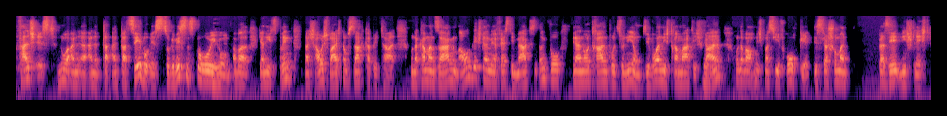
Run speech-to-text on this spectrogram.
falsch ist, nur ein, eine, ein Placebo ist zur Gewissensberuhigung, mhm. aber ja nichts bringt, dann schaue ich weiter aufs Sachkapital. Und da kann man sagen, im Augenblick stellen wir ja fest, die Märkte sind irgendwo in einer neutralen Positionierung. Sie wollen nicht dramatisch fallen ja. und aber auch nicht massiv hochgehen. Ist ja schon mal per se nicht schlecht.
